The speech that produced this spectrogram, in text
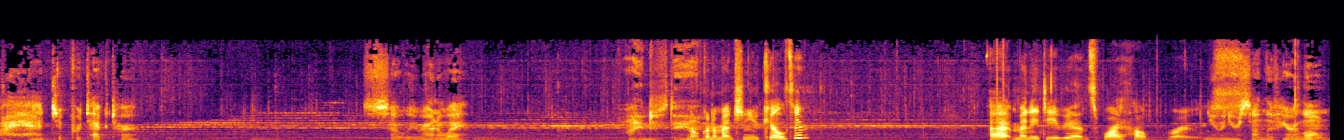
I had to protect her. So we ran away. I understand. Not gonna mention you killed him. Uh, many deviants. Why help Rose? You and your son live here alone.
